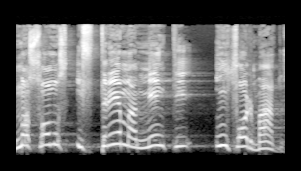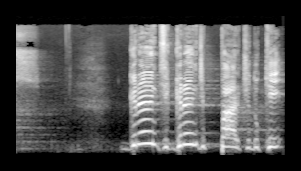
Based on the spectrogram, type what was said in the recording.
Nós somos extremamente informados. Grande, grande parte do que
